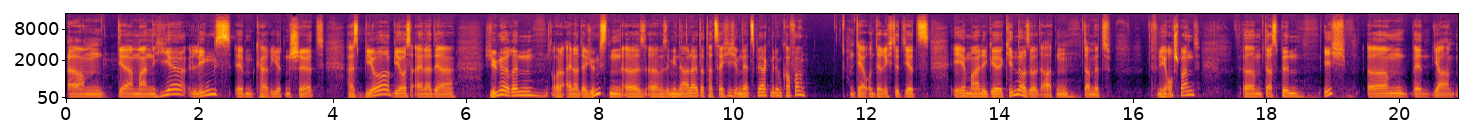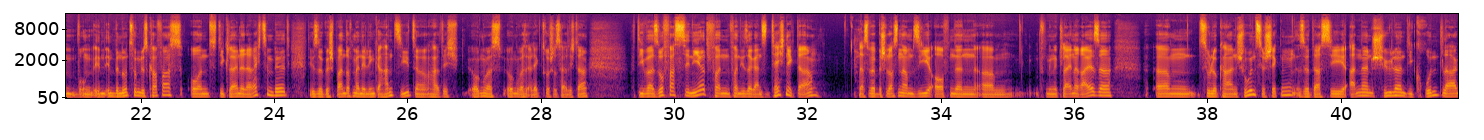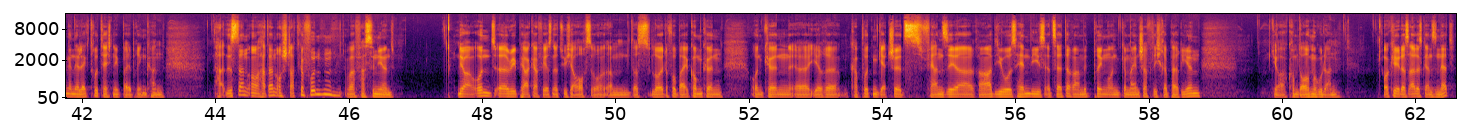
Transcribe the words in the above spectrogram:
Ähm, der Mann hier links im karierten Shirt heißt Björn. Björn ist einer der jüngeren oder einer der jüngsten äh, äh, Seminarleiter tatsächlich im Netzwerk mit dem Koffer. Und der unterrichtet jetzt ehemalige Kindersoldaten damit. Finde ich auch spannend. Ähm, das bin ich, ähm, ja, in, in, Benutzung des Koffers und die Kleine da rechts im Bild, die so gespannt auf meine linke Hand sieht, da halte ich irgendwas, irgendwas Elektrisches halte ich da. Die war so fasziniert von, von dieser ganzen Technik da, dass wir beschlossen haben, sie auf einen, ähm, eine kleine Reise ähm, zu lokalen Schulen zu schicken, sodass sie anderen Schülern die Grundlagen in Elektrotechnik beibringen kann. Hat, ist dann, hat dann auch stattgefunden, war faszinierend. Ja, und äh, Repair-Café ist natürlich auch so, ähm, dass Leute vorbeikommen können und können äh, ihre kaputten Gadgets, Fernseher, Radios, Handys etc. mitbringen und gemeinschaftlich reparieren. Ja, kommt auch immer gut an. Okay, das ist alles ganz nett.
